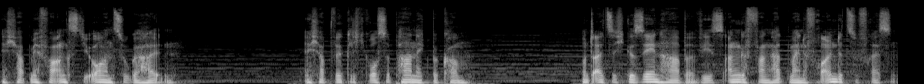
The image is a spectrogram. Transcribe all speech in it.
Ich habe mir vor Angst die Ohren zugehalten. Ich habe wirklich große Panik bekommen. Und als ich gesehen habe, wie es angefangen hat, meine Freunde zu fressen,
